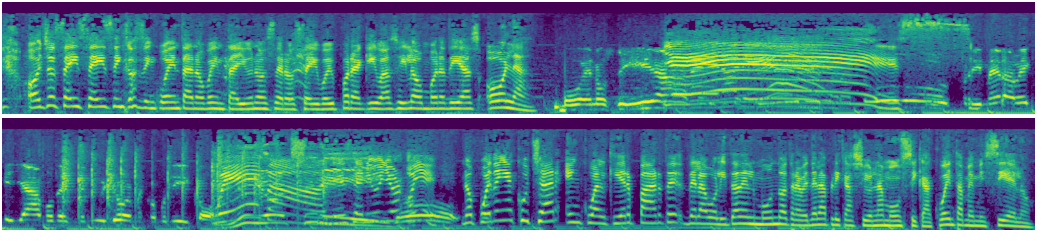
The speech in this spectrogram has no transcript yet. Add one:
866-550-9106. Voy por aquí, Basilón. Buenos días. Hola. Buenos días. Yes. Primera vez que llamo desde New York, me comunico. ¡Hueva! Desde New York. Oye, nos pueden escuchar en cualquier parte de la bolita del mundo a través de la aplicación La Música. Cuéntame, mi cielo.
